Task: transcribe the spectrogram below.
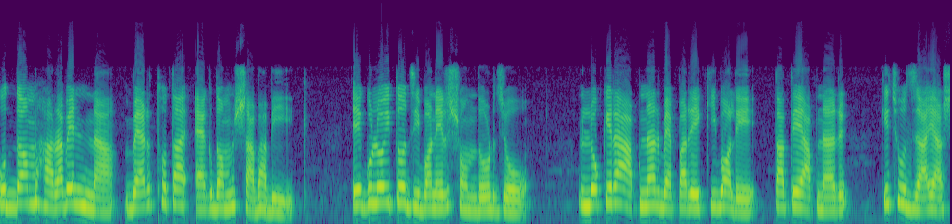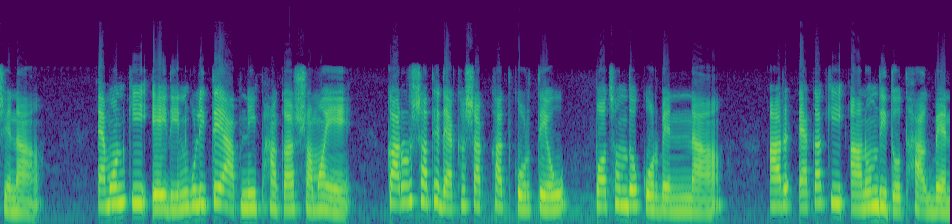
উদ্যম হারাবেন না, ব্যর্থতা একদম স্বাভাবিক। এগুলোই তো জীবনের সৌন্দর্য। লোকেরা আপনার ব্যাপারে কি বলে, তাতে আপনার কিছু যায় আসে না। এমনকি এই দিনগুলিতে আপনি ফাঁকা সময়ে কারোর সাথে দেখা সাক্ষাৎ করতেও পছন্দ করবেন না, আর একাকী আনন্দিত থাকবেন।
